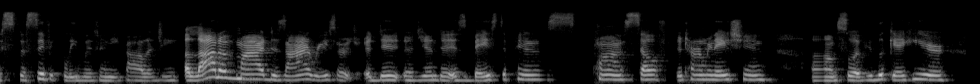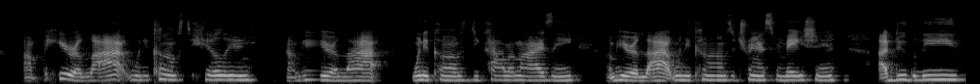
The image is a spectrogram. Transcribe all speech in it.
specifically within ecology. A lot of my design research agenda is based upon upon self-determination. Um, so if you look at here, I'm here a lot when it comes to healing. I'm here a lot when it comes decolonizing. I'm here a lot when it comes to transformation. I do believe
